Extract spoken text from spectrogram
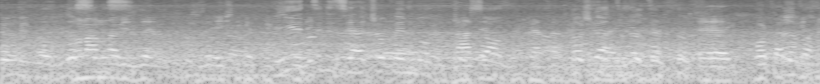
Çok memnun oldum. Donanla Nasılsınız? Size eşlik etmek İyi istedik. ettiniz ya. Çok memnun oldum. Çok Zaten sağ olun. kentsel Hoş dönüşüm geldiniz. sayesinde, Çok- E, Portaj Şirketi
